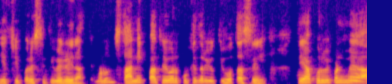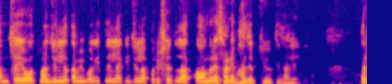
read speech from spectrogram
याची परिस्थिती वेगळी राहते. म्हणून स्थानिक पातळीवर कुठे जर युती होत असेल तर यापूर्वी पण आमच्या यवतमाळ जिल्ह्यात आम्ही बघितलेलं आहे की जिल्हा परिषदला काँग्रेस आणि भाजपची युती झालेली आहे. तर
